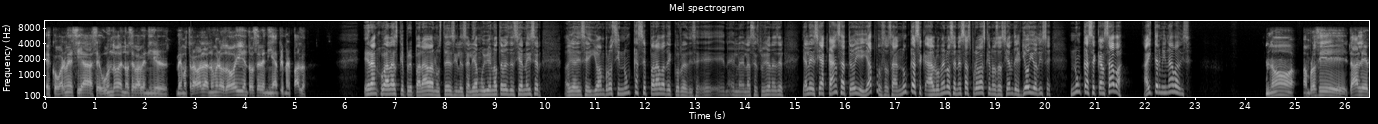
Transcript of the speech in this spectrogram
Escobar me decía segundo, no se va a venir, me mostraba la número dos y entonces venía el primer palo. Eran jugadas que preparaban ustedes y le salía muy bien. Otra vez decía Neisser, oiga, dice, yo Ambrosi nunca se paraba de correr, dice, eh, en, las expresiones de él. Ya le decía, cánsate, oye, ya pues, o sea, nunca se, al menos en esas pruebas que nos hacían del yoyo, dice, nunca se cansaba. Ahí terminaba, dice. No, Ambrosi, dale,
